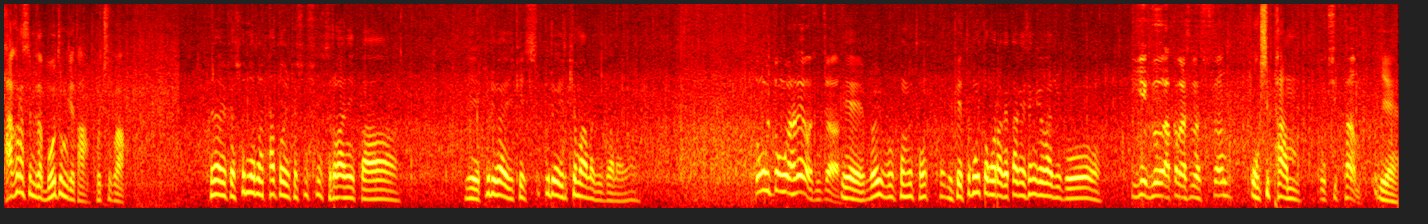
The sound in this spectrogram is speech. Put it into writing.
다 그렇습니다. 모든 게 다 고추가. 그냥 이렇게 손으로 파도 이렇게 쑥쑥 들어가니까 예 뿌리가 이렇게 뿌리가 이렇게 많아지잖아요. 동글동글하네요 진짜. 예, 여기 보면 동- 이렇게 동글동글하게 땅에 생겨가지고 이게 그 아까 말씀하셨던 옥시팜. 옥시팜. 예.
